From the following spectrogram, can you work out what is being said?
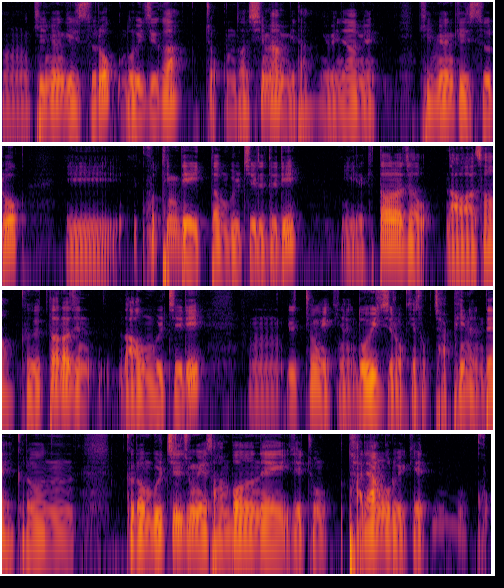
어, 길면 길수록 노이즈가 조금 더 심합니다. 왜냐하면 길면 길수록 이 코팅되어 있던 물질들이 이렇게 떨어져 나와서 그 떨어진 나온 물질이 음, 일종의 그냥 노이즈로 계속 잡히는데 그런 그런 물질 중에서 한 번에 이제 좀 다량으로 이렇게 코,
